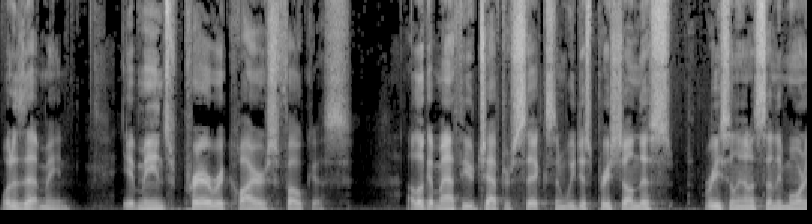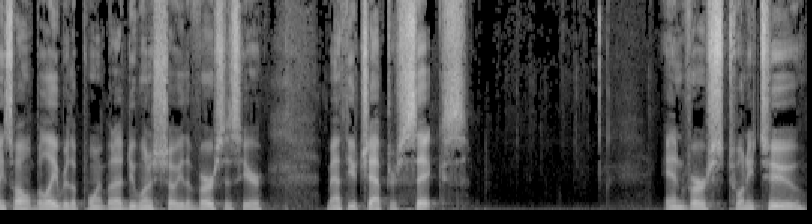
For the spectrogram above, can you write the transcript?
What does that mean? It means prayer requires focus. I look at Matthew chapter 6, and we just preached on this recently on a Sunday morning, so I won't belabor the point, but I do want to show you the verses here. Matthew chapter 6 and verse 22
